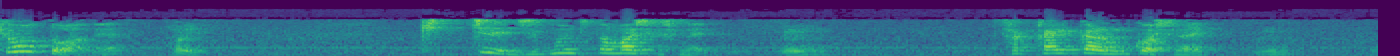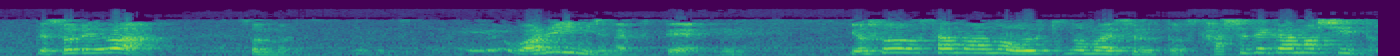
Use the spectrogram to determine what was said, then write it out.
京都はねはい。きっちり自分家の前しかしないうん。境から向こうはしないうん。でそれはその悪い意味じゃなくて、うん。よそ様のお家の前すると差し出がましいと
